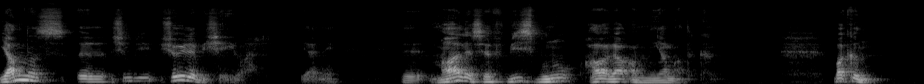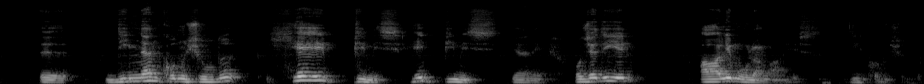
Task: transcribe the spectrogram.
Yalnız e, şimdi şöyle bir şey var. Yani e, maalesef biz bunu hala anlayamadık. Bakın e, dinden konuşuldu. Hepimiz, hepimiz yani hoca değil alim ulemayız. Din konuşuldu.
